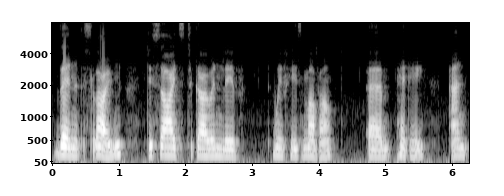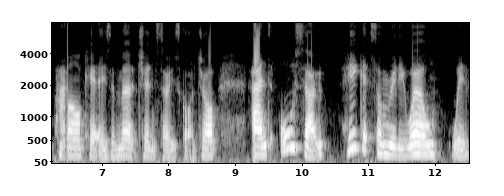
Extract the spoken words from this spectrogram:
then Sloan decides to go and live with his mother, um, Peggy, and Pat Market is a merchant, so he's got a job. And also, he gets on really well with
